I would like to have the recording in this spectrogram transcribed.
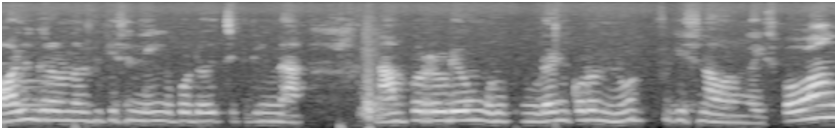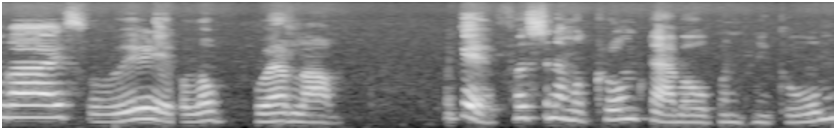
ஆளுங்கிற நோட்டிஃபிகேஷன் நீங்கள் போட்டு வச்சுக்கிட்டிங்கன்னா நான் போடுற வீடியோ உங்களுக்கு கூட நோட்டிஃபிகேஷனாக வருங்க இப்போ வாங்க வீடியோக்கெல்லாம் போயிடலாம். ஓகே ஃபர்ஸ்ட் நம்ம க்ரோம் டேபை ஓப்பன் பண்ணிக்குவோம்.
